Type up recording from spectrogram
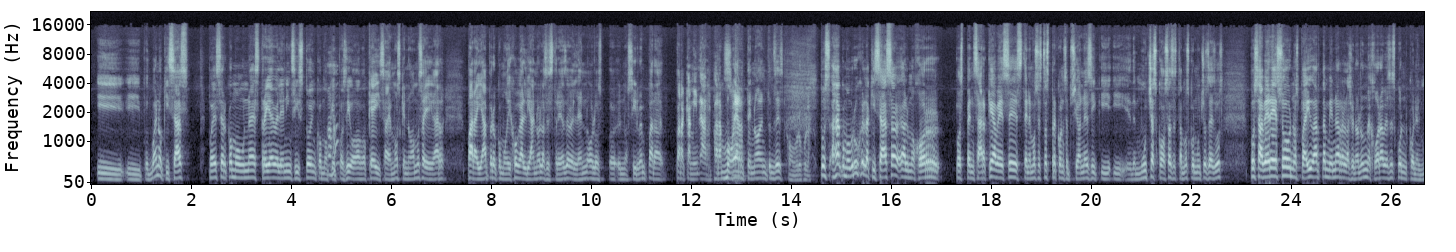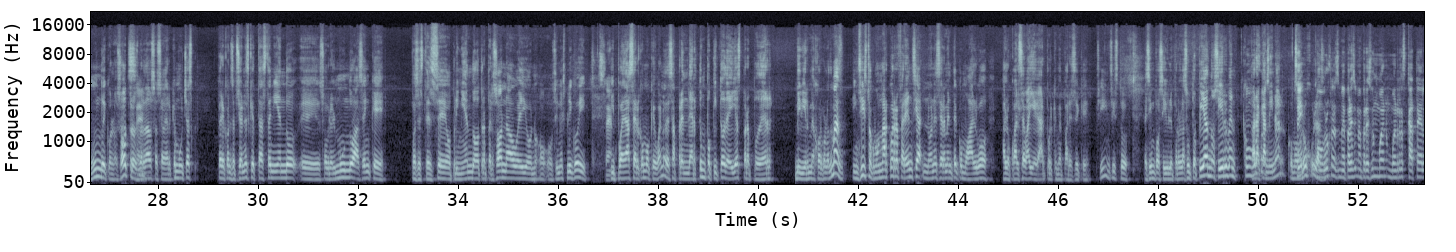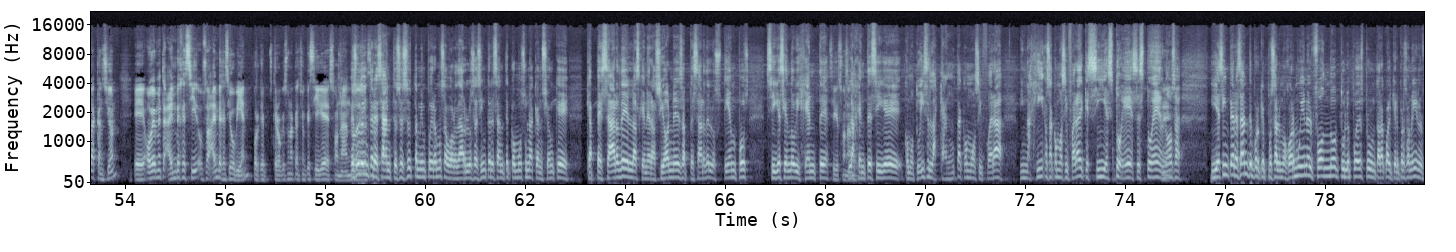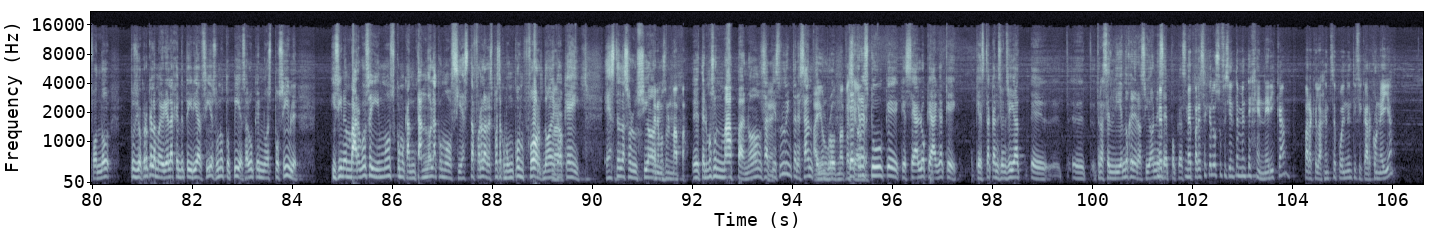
y, y, pues bueno, quizás puede ser como una estrella de Belén, insisto, en como que pues digo, ok, sabemos que no vamos a llegar para allá, pero como dijo Galeano, las estrellas de Belén o los, o nos sirven para, para caminar, para moverte, ¿no? Entonces, Como brújula. pues, ajá, como brújula, quizás a, a lo mejor, pues pensar que a veces tenemos estas preconcepciones y, y- y de muchas cosas, estamos con muchos sesgos, pues saber eso nos puede ayudar también a relacionarnos mejor a veces con, con el mundo y con los otros, Sí. ¿verdad? O sea, saber que muchas preconcepciones que estás teniendo eh, sobre el mundo hacen que pues estés eh, oprimiendo a otra persona, güey, o, no- o, o sí me explico, y, Sí. y puede hacer como que, bueno, desaprenderte un poquito de ellas para poder vivir mejor con los demás. Insisto, como un marco de referencia, no necesariamente como algo a lo cual se va a llegar, porque me parece que, sí, insisto, es imposible. Pero las utopías nos sirven Como para brújulas. caminar, como Sí, brújulas. Como brújulas. Me parece, me parece un, buen, un buen rescate de la canción. Eh, obviamente ha envejecido, o sea, ha envejecido bien, porque pues, creo que es una canción que sigue sonando. Eso es lo interesante, o sea, eso también pudiéramos abordarlo. O sea, es interesante cómo es una canción que, que a pesar de las generaciones, a pesar de los tiempos, sigue siendo vigente. Sigue sonando. La gente sigue, como tú dices, la canta como si fuera, imagina, o sea, como si fuera de que sí, esto es, esto es, Sí. ¿no? O sea, y es interesante porque pues a lo mejor muy en el fondo tú le puedes preguntar a cualquier persona y en el fondo, pues yo creo que la mayoría de la gente te diría, sí, es una utopía, es algo que no es posible. Y sin embargo seguimos como cantándola como si esta fuera la respuesta, como un confort, ¿no? De Claro. que, ok, esta es la solución. Tenemos un mapa. Eh, tenemos un mapa, ¿no? O sea, Sí. que eso es lo interesante. Hay ¿no? un roadmap ¿Qué crees tú que, que sea lo que haga que, que esta canción siga eh, eh, trascendiendo generaciones, me, épocas? me parece que es lo suficientemente genérica para que la gente se pueda identificar con ella.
